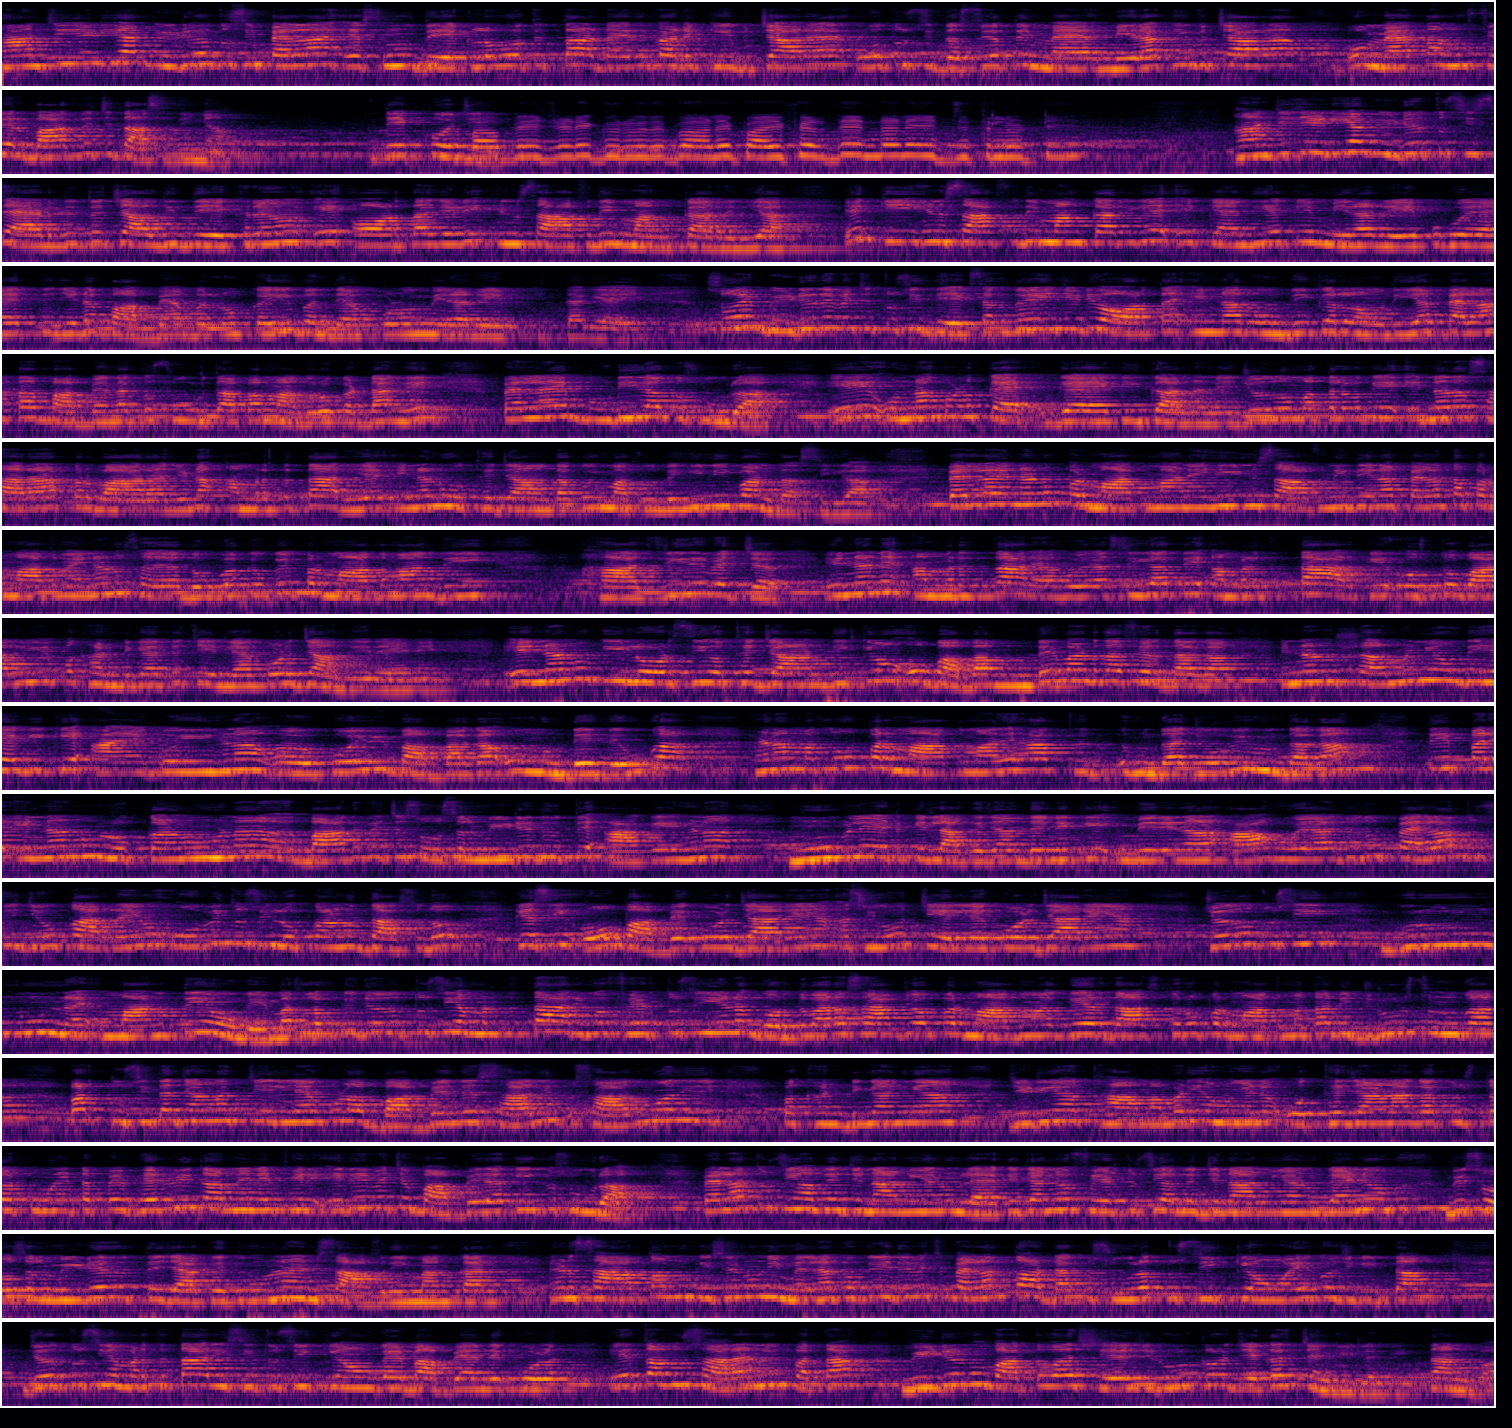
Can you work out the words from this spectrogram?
ਹਾਂਜੀ ਜਿਹੜੀ ਆ ਵੀਡੀਓ ਤੁਸੀਂ ਪਹਿਲਾਂ ਇਸ ਨੂੰ ਦੇਖ ਲਵੋ ਤੇ ਤੁਹਾਡਾ ਇਹਦੇ ਬਾਰੇ ਕੀ ਵਿਚਾਰ ਹੈ ਉਹ ਤੁਸੀਂ ਦੱਸਿਓ ਤੇ ਮੈਂ ਮੇਰਾ ਕੀ ਵਿਚਾਰ ਆ ਉਹ ਮੈਂ ਤੁਹਾਨੂੰ ਫਿਰ ਬਾਅਦ ਵਿੱਚ ਦੱਸਦੀ ਆ ਦੇਖੋ ਜੀ। ਬਾਬੇ ਜਿਹੜੇ ਗੁਰੂ ਦੇ ਬਾਣੇ ਪਾਈ ਫਿਰਦੇ ਇਹਨਾਂ ਨੇ ਇੱਜ਼ਤ ਲੁੱਟੀ। ਹਾਂਜੀ ਜਿਹੜੀ ਆ ਵੀਡੀਓ ਤੁਸੀਂ ਸਾਈਡ ਦੇ ਉੱਤੇ ਚੱਲਦੀ ਦੇਖ ਰਹੇ ਹੋ ਇਹ ਔਰਤ ਆ ਜਿਹੜੀ ਇਨਸਾਫ ਦੀ ਮੰਗ ਕਰ ਰਹੀ ਆ। ਇਹ ਕੀ ਇਨਸਾਫ ਦੀ ਮੰਗ ਕਰ ਰਹੀ ਹੈ? ਇਹ ਕਹਿੰਦੀ ਹੈ ਕਿ ਮੇਰਾ ਰੇਪ ਹੋਇਆ ਹੈ ਤੇ ਜਿਹੜਾ ਬਾਬਿਆਂ ਵੱਲੋਂ ਕਈ ਬੰਦਿਆਂ ਕੋਲੋਂ ਮੇਰਾ ਰੇਪ ਕੀਤਾ ਗਿਆ ਹੈ। ਸੋ ਇਹ ਵੀਡੀਓ ਦੇ ਵਿੱਚ ਤੁਸੀਂ ਦੇਖ ਸਕਦੇ ਹੋ, ਇਹ ਜਿਹੜੀ ਔਰਤ ਹੈ ਇੰਨਾ ਰੋਂਦੀ ਕਰਲਾਉਂਦੀ ਆ। ਪਹਿਲਾਂ ਤਾਂ ਬਾਬਿਆਂ ਦਾ ਕਸੂਰ ਤਾਂ ਆਪਾਂ ਮਗਰੋਂ ਕੱਢਾਂਗੇ। ਪਹਿਲਾਂ ਇਹ ਬੁੜੀ ਦਾ ਕਸੂਰ ਆ। ਇਹ ਉਹਨਾਂ ਕੋਲ ਗਏ ਗਏ ਕੀ ਕਰਨ ਨੇ? ਜਦੋਂ ਮਤਲਬ ਕਿ ਇਹਨਾਂ ਦਾ ਸਾਰਾ ਪਰਿਵਾਰ ਆ, ਜਿਹੜਾ ਅੰਮ੍ਰਿਤਧਾਰੀ ਆ, ਇਹਨਾਂ ਨੂੰ ਉੱਥੇ ਜਾਣ ਦਾ ਕੋਈ ਮਤਲਬ ਹੀ ਨਹੀਂ ਬਣਦਾ ਸੀਗਾ। ਪਹਿਲਾਂ ਇਹਨਾਂ ਨੂੰ ਪਰਮਾਤਮਾ ਨੇ ਹੀ ਇਨਸਾਫ ਨਹੀਂ ਦੇਣਾ, ਪਹਿਲਾਂ ਤਾਂ ਪਰਮਾਤਮਾ ਇਹਨਾਂ ਨੂੰ ਸਜ਼ਾ ਦੇਊਗਾ, ਕਿਉਂਕਿ ਪਰਮਾਤਮਾ ਦੀ ਹਾਜ਼ਰੀ ਦੇ ਵਿੱਚ ਇਹਨਾਂ ਨੇ ਅੰਮ੍ਰਿਤ ਧਾਰਿਆ ਹੋਇਆ ਸੀਗਾ ਤੇ ਅੰਮ੍ਰਿਤ ਧਾਰ ਕੇ ਉਸ ਤੋਂ ਬਾਅਦ ਵੀ ਇਹ ਪਖੰਡੀਆਂ ਤੇ ਚੇਲਿਆਂ ਕੋਲ ਜਾਂਦੇ ਰਹੇ ਨੇ। ਇਹਨਾਂ ਨੂੰ ਕੀ ਲੋੜ ਸੀ ਉੱਥੇ ਜਾਣ ਦੀ? ਕਿਉਂ ਉਹ ਬਾਬਾ ਮੁੰਡੇ ਵੰਡਦਾ ਫਿਰਦਾਗਾ? ਇਹਨਾਂ ਨੂੰ ਸ਼ਰਮ ਨਹੀਂ ਆਉਂਦੀ ਹੈਗੀ ਕਿ ਆਏ ਕੋਈ, ਹਨਾ, ਅਹ, ਕੋਈ ਵੀ ਬਾਬਾਗਾ ਉਹ ਮੁੰਡੇ ਦੇਊਗਾ? ਹਨਾ, ਮਤਲਬ ਉਹ ਪਰਮਾਤਮਾ ਦੇ ਹੱਥ ਹੁੰਦਾ, ਜੋ ਵੀ ਹੁੰਦਾਗਾ। ਤੇ ਪਰ ਇਹਨਾਂ ਨੂੰ ਲੋਕਾਂ ਨੂੰ, ਹਨਾ, ਬਾਅਦ ਵਿੱਚ ਸੋਸ਼ਲ ਮੀਡੀਆ ਦੇ ਉੱਤੇ ਆ ਕੇ, ਹਨਾ, ਮੂੰਹ ਬਲੇਟ ਕੇ ਲੱਗ ਜਾਂਦੇ ਨੇ ਕਿ ਮੇਰੇ ਨਾਲ ਆ ਹੋਇਆ। ਜਦੋਂ ਪਹਿਲਾਂ ਤੁਸੀਂ ਜੋ ਕਰ ਰਹੇ ਹੋ, ਉਹ ਵੀ ਤੁਸੀਂ ਲੋਕਾਂ ਨੂੰ ਦੱਸ ਦਿਓ ਕਿ ਅਸੀਂ ਉਹ ਬਾਬੇ ਕੋਲ ਜਾ ਰਹੇ ਹਾਂ, ਅਸੀਂ ਉਹ ਚੇਲੇ ਕੋਲ ਜਾ ਰਹੇ ਹਾਂ। ਜਦੋਂ ਤੁਸੀਂ ਗੁਰੂ ਨੂੰ, ਮੰਨਦੇ ਹੋਗੇ, ਮਤਲਬ ਕਿ ਜਦੋਂ ਤੁਸੀਂ ਅੰਮ੍ਰਿਤ ਧਾਰੀ ਹੋ, ਫਿਰ ਤੁਸੀਂ ਹੈ ਨਾ ਗੁਰਦੁਆਰਾ ਸਾਹਿਬ ਜਾਓ, ਪਰਮਾਤਮਾ ਅੱਗੇ ਅਰਦਾਸ ਕਰੋ, ਪਰਮਾਤਮਾ ਤੁਹਾਡੀ ਜ਼ਰੂਰ ਸੁਣੂਗਾ। ਪਰ ਤੁਸੀਂ ਤਾਂ ਜਾਣਾ ਚੇਲਿਆਂ ਕੋਲ, ਆ ਬਾਬਿਆਂ ਦੇ ਸਾਧੀ ਸਾਧੂਆਂ ਦੀ ਪਖੰਡੀਆਂ ਦੀਆਂ ਜਿਹੜੀਆਂ ਥਾਵਾਂ ਬਣੀਆਂ ਹੋਈਆਂ ਨੇ, ਉੱਥੇ ਜਾਣਾਗਾ ਤੁਸੀਂ ਤਾਂ ਟੂਣੇ ਟੱਪੇ ਫਿਰ ਵੀ ਕਰਨੇ ਨੇ, ਫਿਰ ਇਹਦੇ ਵਿੱਚ ਬਾਬੇ ਦਾ ਕੀ ਕਸੂਰ ਆ? ਪਹਿਲਾਂ ਤੁਸੀਂ ਆਪਣੀਆਂ ਜਨਾਨੀਆਂ ਨੂੰ ਲੈ ਕੇ ਜਾਂਦੇ ਹੋ, ਫਿਰ ਤੁਸੀਂ ਆਪਣੀਆਂ ਜਨਾਨੀਆਂ ਨੂੰ ਕਹਿੰਦੇ ਹੋ ਵੀ ਸੋਸ਼ਲ ਮੀਡੀਆ ਦੇ ਉੱਤੇ ਜਾ ਕੇ ਤੂੰ ਨਾ ਇਨਸਾਫ ਦੀ ਮੰਗ ਕਰ। ਇਨਸਾਫ ਤੁਹਾਨੂੰ ਕਿਸੇ ਨੂੰ ਨਹੀਂ ਮਿਲਣਾ, ਕਿਉਂਕਿ ਇਹਦੇ ਵਿੱਚ ਪਹਿਲਾਂ ਤੁਹਾਡਾ ਕਸੂਰ ਆ, ਤੁਸੀਂ ਕਿਉਂ ਇਹ ਕੁਝ ਕੀਤਾ? ਜਦੋਂ ਤੁਸੀਂ ਅੰਮ੍ਰਿਤਧਾਰੀ ਸੀ, ਤੁਸੀਂ ਕਿਉਂ ਗਏ ਬਾਬਿਆਂ ਦੇ ਕੋਲ? ਇਹ ਤੁਹਾਨੂੰ ਸਾਰਿਆਂ ਨੂੰ ਪਤਾ। ਵੀਡੀਓ ਨੂੰ ਵੱਧ ਤੋਂ ਵੱਧ ਸ਼ੇਅਰ ਜ਼ਰੂਰ ਕਰੋ, ਜੇਕਰ ਚੰਗੀ ਲੱਗੀ। ਧੰਨਵਾਦ।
